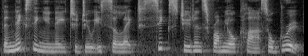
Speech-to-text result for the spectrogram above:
the next thing you need to do is select six students from your class or group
